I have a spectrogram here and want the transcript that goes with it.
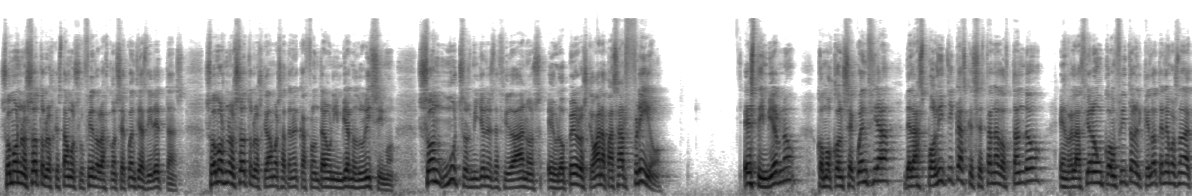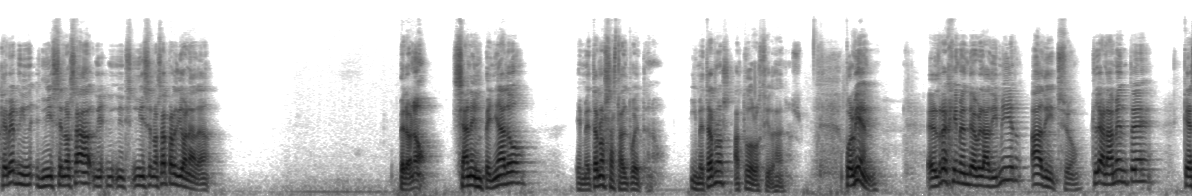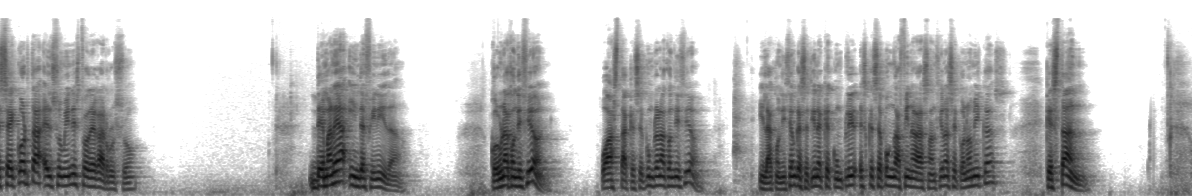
Somos nosotros los que estamos sufriendo las consecuencias directas. Somos nosotros los que vamos a tener que afrontar un invierno durísimo. Son muchos millones de ciudadanos europeos los que van a pasar frío este invierno como consecuencia de las políticas que se están adoptando en relación a un conflicto en el que no tenemos nada que ver ni, se, nos ha, ni, se nos ha perdido nada. Pero no, se han empeñado en meternos hasta el tuétano y meternos a todos los ciudadanos. Pues bien, el régimen de Vladimir ha dicho claramente que se corta el suministro de gas ruso de manera indefinida, con una condición, o hasta que se cumpla una condición. Y la condición que se tiene que cumplir es que se ponga fin a las sanciones económicas que están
